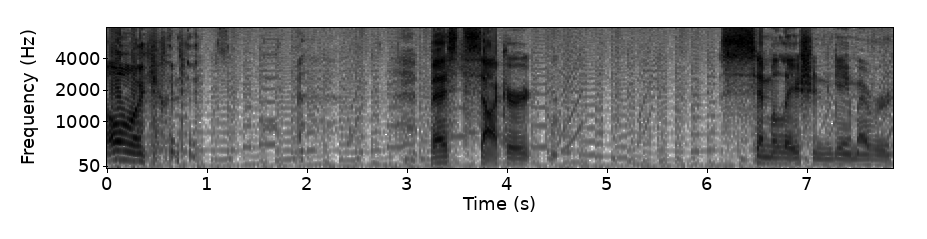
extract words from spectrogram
oh my goodness. Best soccer simulation game ever.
